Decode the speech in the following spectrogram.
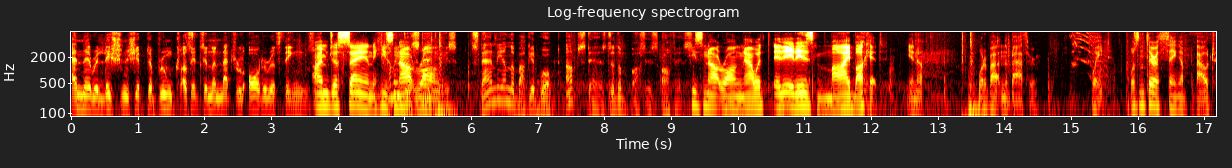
and their relationship to broom closets in the natural order of things. I'm just saying he's Coming not wrong. Stanley and the bucket walked upstairs to the boss's office. He's not wrong. Now it, it it is my bucket. You know. What about in the bathroom? Wait, wasn't there a thing about?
